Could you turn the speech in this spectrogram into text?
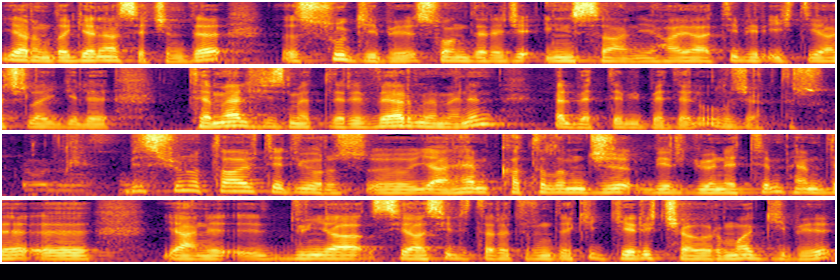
yarın da genel seçimde e, su gibi son derece insani, hayati bir ihtiyaçla ilgili temel hizmetleri vermemenin elbette bir bedeli olacaktır. Biz şunu taahhüt ediyoruz. e, Yani hem katılımcı bir yönetim hem de e, yani e, dünya siyasi literatüründeki geri çağırma gibi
